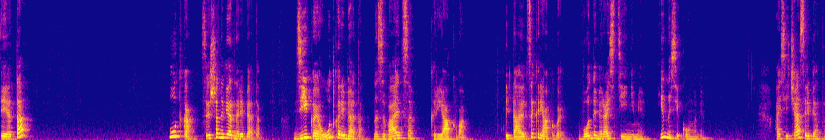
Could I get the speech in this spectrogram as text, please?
Это утка. Совершенно верно, ребята. Дикая утка, ребята, называется кряква. Питаются кряквы водными растениями, и насекомыми. А сейчас, ребята,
